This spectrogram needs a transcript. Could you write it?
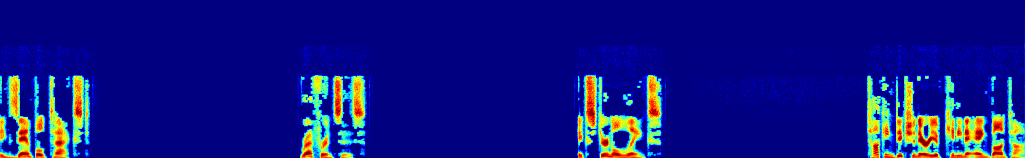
Example text. References. External links Talking Dictionary of Kinina Ang Bontoc,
